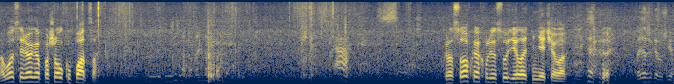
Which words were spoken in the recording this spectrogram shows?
А вот Серега пошел купаться. В кроссовках в лесу делать нечего. Подержи-ка ружье.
